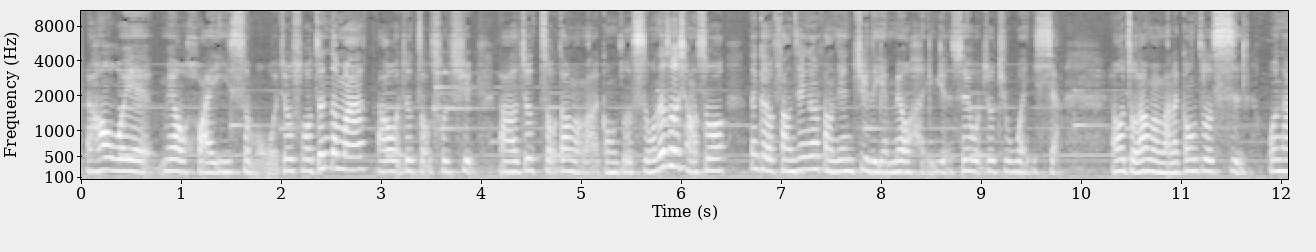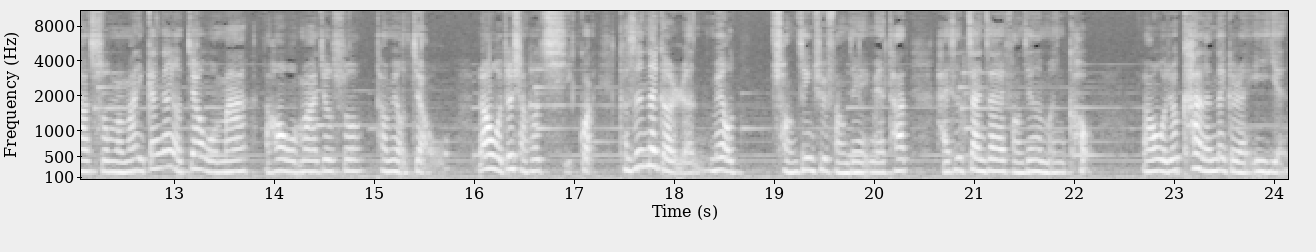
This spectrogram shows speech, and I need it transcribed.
然后我也没有怀疑什么，我就说真的吗？然后我就走出去，然后就走到妈妈的工作室。我那时候想说，那个房间跟房间距离也没有很远，所以我就去问一下。然后走到妈妈的工作室，问她说：“妈妈，你刚刚有叫我吗？”然后我妈就说：“她没有叫我。”然后我就想说奇怪，可是那个人没有闯进去房间里面，他还是站在房间的门口。然后我就看了那个人一眼，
